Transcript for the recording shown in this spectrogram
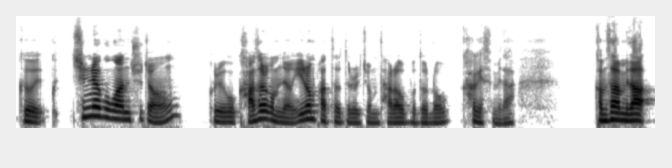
그 신뢰 구간 추정 그리고 가설 검정 이런 파트들을 좀 다뤄보도록 하겠습니다. 감사합니다.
